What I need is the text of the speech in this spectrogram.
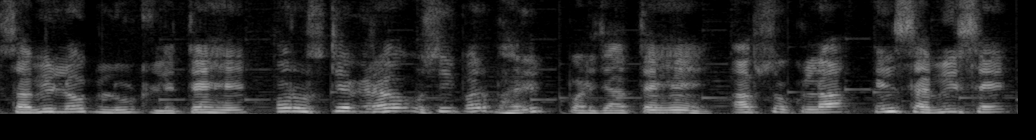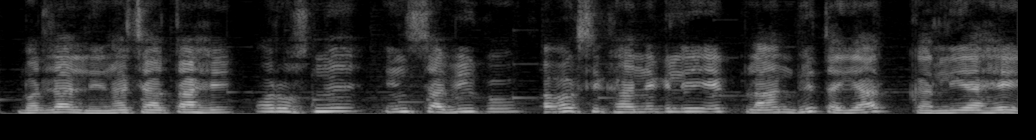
सभी लोग लूट लेते हैं और उसके ग्रह उसी पर भरी पड़ जाते हैं। अब शुक्ला इन सभी से बदला लेना चाहता है और उसने इन सभी को सबक सिखाने के लिए एक प्लान भी तैयार कर लिया है।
